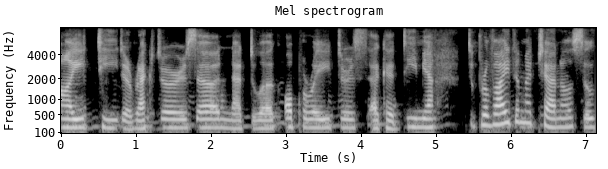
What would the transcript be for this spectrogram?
IT directors, uh, network operators, academia, to provide them a channel so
